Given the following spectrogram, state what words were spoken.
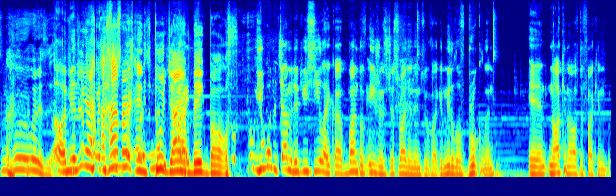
what, what is it? No, oh, I mean, You need a, I just a hammer specialize and two giant alright. big balls. You- You want to tell me that you see like a bunch of Asians just running into like the middle of Brooklyn and knocking off the fucking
